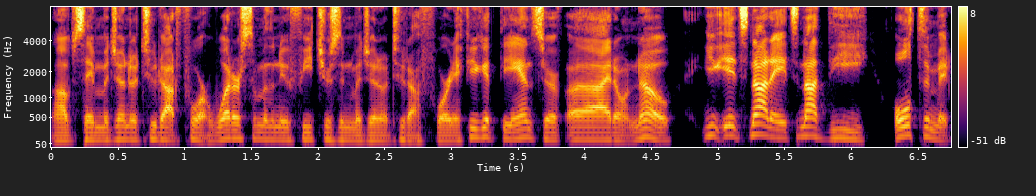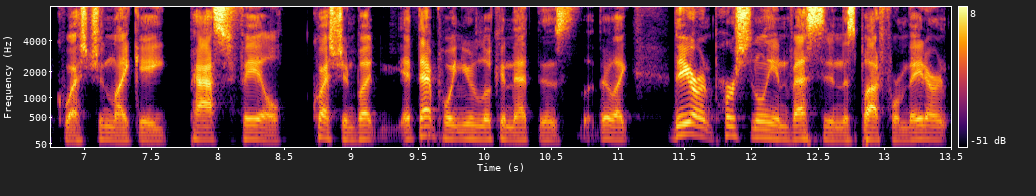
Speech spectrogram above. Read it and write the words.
uh, say Magento 2.4. What are some of the new features in Magento 2.4? And if you get the answer, uh, I don't know, you, it's not a, it's not the ultimate question like a pass fail question. But at that point, you're looking at this. They're like they aren't personally invested in this platform. They aren't.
